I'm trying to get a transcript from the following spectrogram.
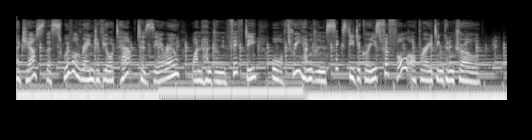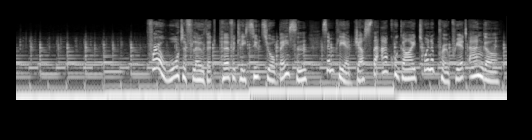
Adjust the swivel range of your tap to 0, 150 or 360 degrees for full operating control. For a water flow that perfectly suits your basin, simply adjust the aqua guide to an appropriate angle.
